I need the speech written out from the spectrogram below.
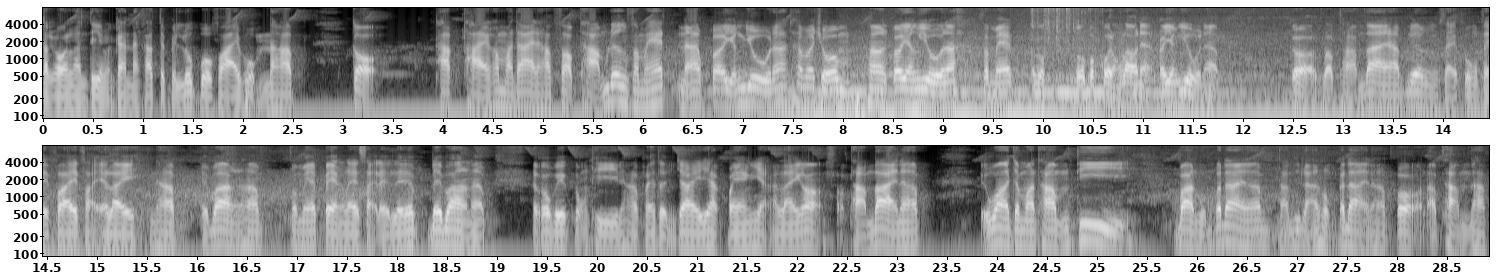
ตะกอนการันตีเหมือนกันนะครับ จะเป็นรูปโปรไฟล์ผมนะครับ ก็ ทักทายเข้ามาได้นะครับ สอบถามเรื่องสมัทนะครับ ก็ยังอยู่นะท่านผู้ชมก็ยังอยู่นะสมัทระบบตัวปรากฏของเราเนี่ยก็ยังอยู่นะครับ ก็สอบถามได้นะครับ เรื่องสายฟงสายไฟสายอะไรนะครับไปบ้างนะครับสมัทแปลงอะไรสายอะไรได้บ้างนะครับ แล้วก็เวฟสองทีนะครับใครสนใจอยากแปลงอยากอะไรก็สอบถามได้นะครับ หรือว่าจะมาทำที่บ้านผมก็ได้นะครับทำที่ร้านผมก็ได้นะครับ ก็รับทำนะครับ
